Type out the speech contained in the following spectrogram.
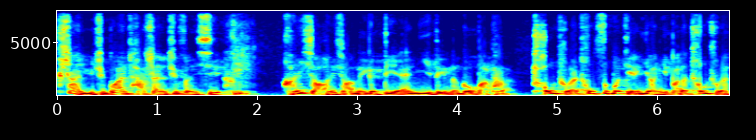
善于去观察，善于去分析，很小很小的那个点，你得能够把它抽出来，抽丝剥茧一样，你把它抽出来。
